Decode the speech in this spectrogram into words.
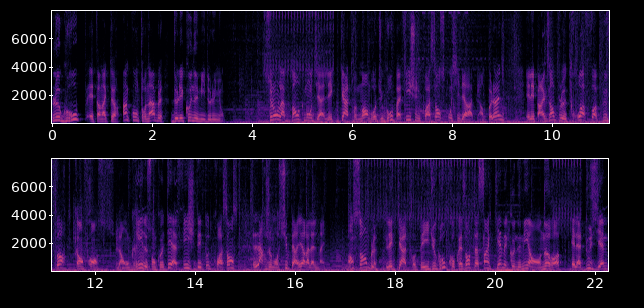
le groupe est un acteur incontournable de l'économie de l'Union. Selon la Banque mondiale, les quatre membres du groupe affichent une croissance considérable. En Pologne, elle est par exemple trois fois plus forte qu'en France. La Hongrie, de son côté, affiche des taux de croissance largement supérieurs à l'Allemagne. Ensemble, les quatre pays du groupe représentent la cinquième économie en Europe et la douzième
